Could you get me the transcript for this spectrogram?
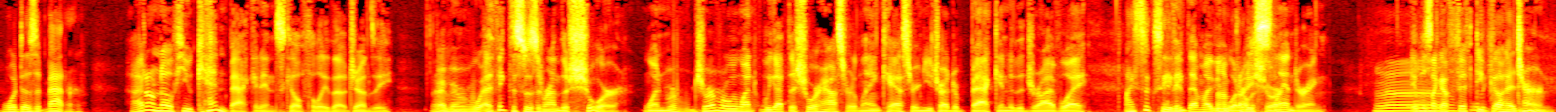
what does it matter? I don't know if you can back it in skillfully though, Jonesy. I remember. I think this was around the shore when. Do you remember we went? We got the shore house or Lancaster, and you tried to back into the driveway. I succeeded. I think that might be I'm what I was sure. slandering. it was like a Uh, 50 go point turn.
